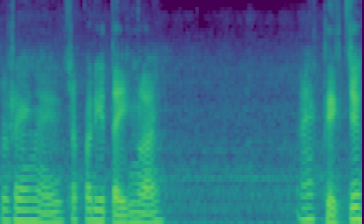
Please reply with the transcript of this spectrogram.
Cái rang này chắc phải đi tiện lại. Ác thiệt chứ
